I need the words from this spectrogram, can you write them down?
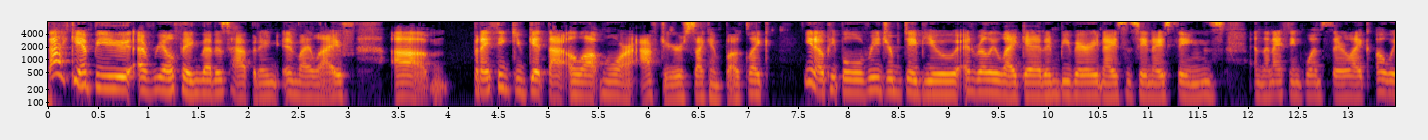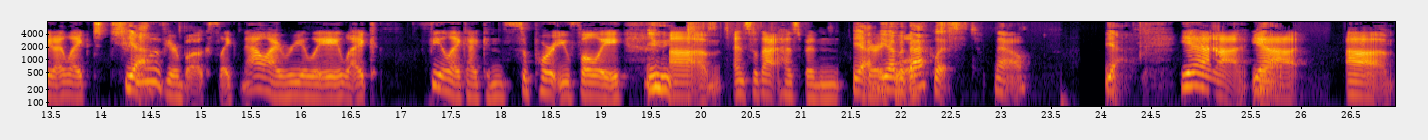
that can't be a real thing that is happening in my life. Um but I think you get that a lot more after your second book. Like you know people will read your debut and really like it and be very nice and say nice things. And then I think once they're like oh wait I liked two Yeah. of your books. Like now I really like feel like I can support you fully um and so that has been yeah, you have cool. a backlist now. Yeah, yeah yeah. um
